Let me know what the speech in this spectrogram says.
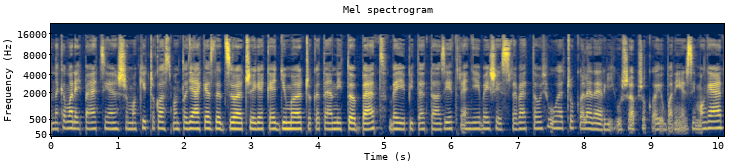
Nekem van egy páciensem, aki csak azt mondta, hogy elkezdett zöldségeket, gyümölcsöket enni többet, beépítette az étrendjébe, és észrevette, hogy hú, hát sokkal energikusabb, sokkal jobban érzi magát,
